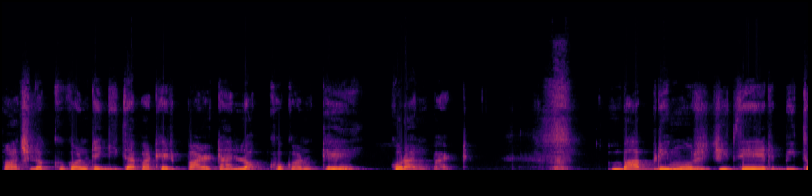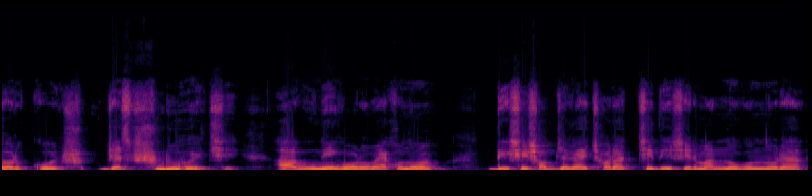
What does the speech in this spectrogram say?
পাঁচ লক্ষ কণ্ঠে গীতা পাঠের পাল্টা লক্ষ কণ্ঠে কোরআন পাঠ। বাবরি মসজিদের বিতর্ক জাস্ট শুরু হয়েছে। আগুনে গরম। এখনও দেশে সব জায়গায় ছড়াচ্ছে। দেশের মান্যগণ্যরা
